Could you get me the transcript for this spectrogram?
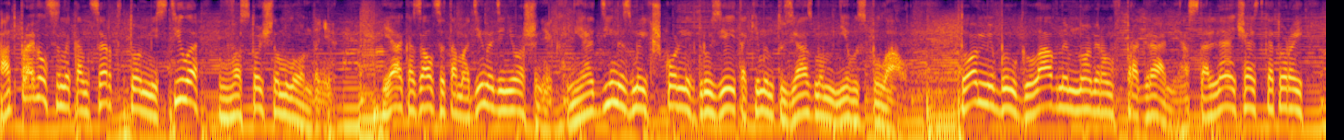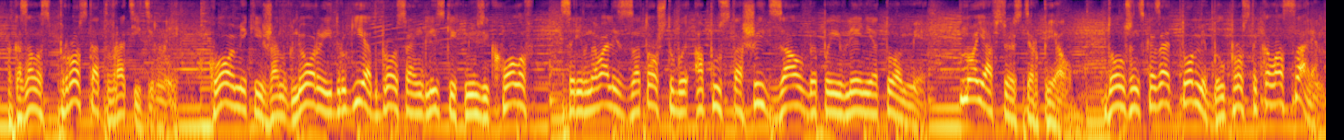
отправился на концерт Томми Стила в Восточном Лондоне. Я оказался там один-одинешенек. Ни один из моих школьных друзей таким энтузиазмом не воспылал. Томми был главным номером в программе, остальная часть которой оказалась просто отвратительной. Комики, жонглеры и другие отбросы английских мюзик-холлов соревновались за то, чтобы опустошить зал до появления Томми. Но я все стерпел. Должен сказать, Томми был просто колоссален.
